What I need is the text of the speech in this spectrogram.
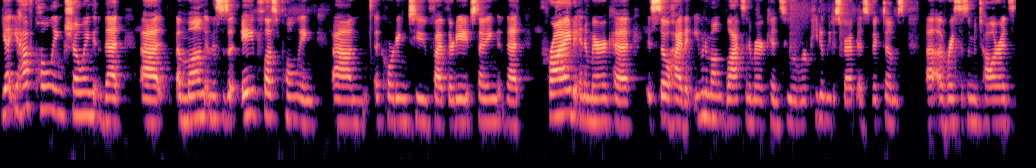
Yet you have polling showing that uh, among, and this is A plus polling, um, according to 538, saying that pride in America is so high that even among Blacks and Americans who are repeatedly described as victims uh, of racism and intolerance,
